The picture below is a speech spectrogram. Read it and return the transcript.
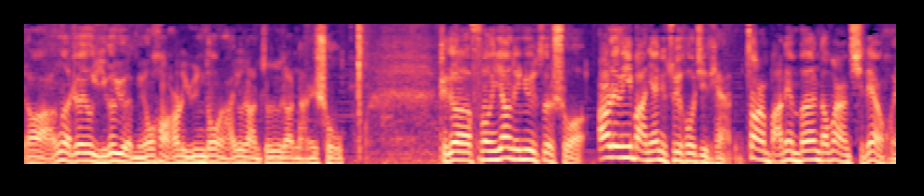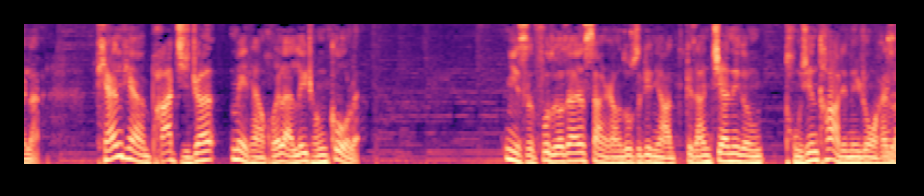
啊！我这有一个月没有好好的运动啊，有点就有点难受。这个风一样的女子说，二零一八年的最后几天，早上八点半到晚上七点回来，天天爬基站，每天回来累成狗了。你是负责在山上，就是给人家给咱建那种通信塔的那种，还是？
